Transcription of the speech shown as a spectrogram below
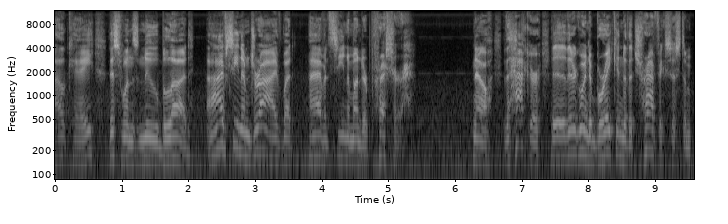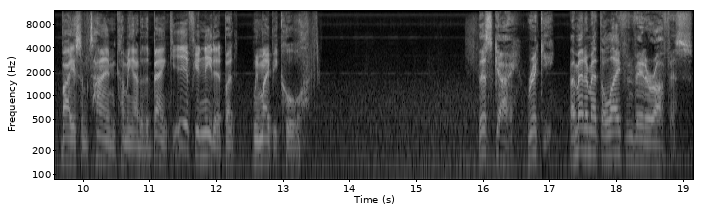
Ah, okay. This one's new blood. I've seen him drive, but I haven't seen him under pressure. Now, the hacker, uh, they're going to break into the traffic system, buy you some time coming out of the bank, if you need it, but we might be cool. This guy, Ricky. I met him at the Life Invader office.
